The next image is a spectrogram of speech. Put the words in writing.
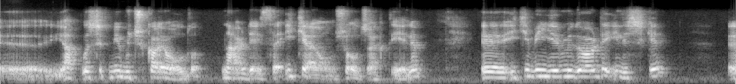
Ee, yaklaşık bir buçuk ay oldu. Neredeyse iki ay olmuş olacak diyelim. Ee, 2024'e ilişkin e,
